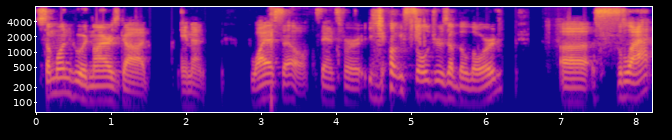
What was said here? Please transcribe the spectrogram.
someone who admires God. Amen. YSL stands for Young Soldiers of the Lord. Uh, SLAT,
